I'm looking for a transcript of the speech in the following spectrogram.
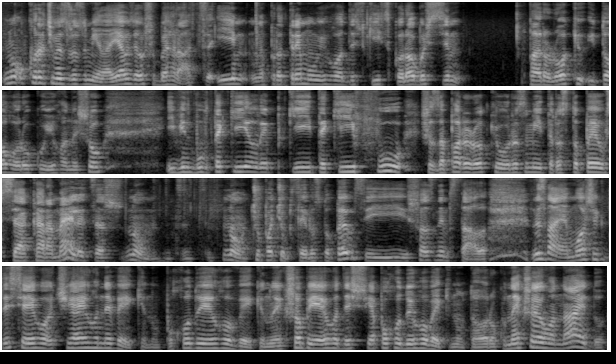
Ну, коротше, ви зрозуміли, я взяв, щоб гратися. І протримав його десь в якійсь коробочці пару років, і того року його знайшов. І він був такий липкий, такий фу, що за пару років, розумієте, розтопився карамелю. Це ж, ну, ну, чупа-чуп цей розтопився, і що з ним стало? Не знаю, може десь я його, чи я його не викину. Походу я його викину. Якщо б я його десь, я походу його викинув того року. Ну якщо я його знайду,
